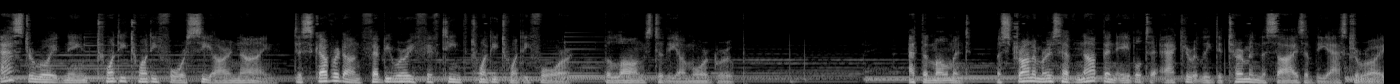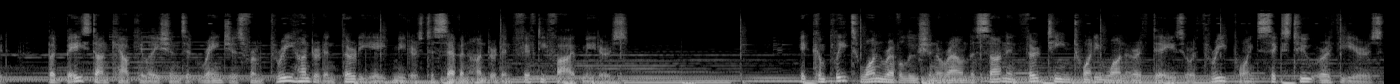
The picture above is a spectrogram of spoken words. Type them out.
Asteroid named 2024 CR9, discovered on February 15, 2024, belongs to the Amor group. At the moment, astronomers have not been able to accurately determine the size of the asteroid, but based on calculations it ranges from 338 meters to 755 meters. It completes one revolution around the Sun in 1321 Earth days or 3.62 Earth years,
